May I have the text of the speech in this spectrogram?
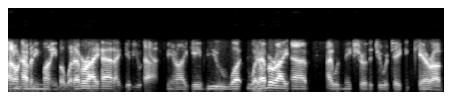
I don't have any money, but whatever I had, I give you half. You know, I gave you what whatever I have, I would make sure that you were taken care of.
